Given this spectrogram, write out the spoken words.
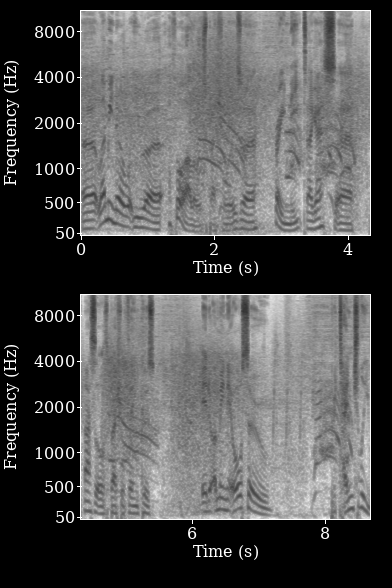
uh, let me know what you uh, thought that little special. It's uh, very neat, I guess. Uh, nice little special thing because it, I mean, it also potentially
